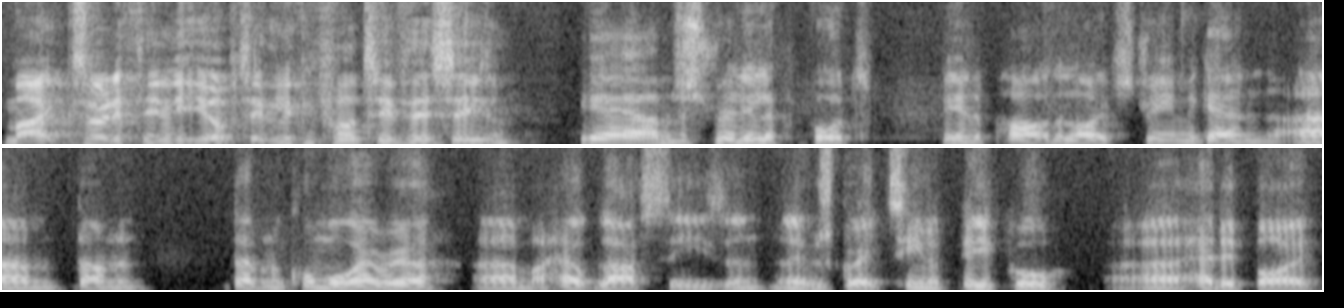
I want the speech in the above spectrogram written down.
Mike, is there anything that you're particularly looking forward to for this season? Yeah, I'm just really looking forward to being a part of the live stream again um, down in Devon and Cornwall area. Um, I helped last season, and it was a great team of people uh, headed by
